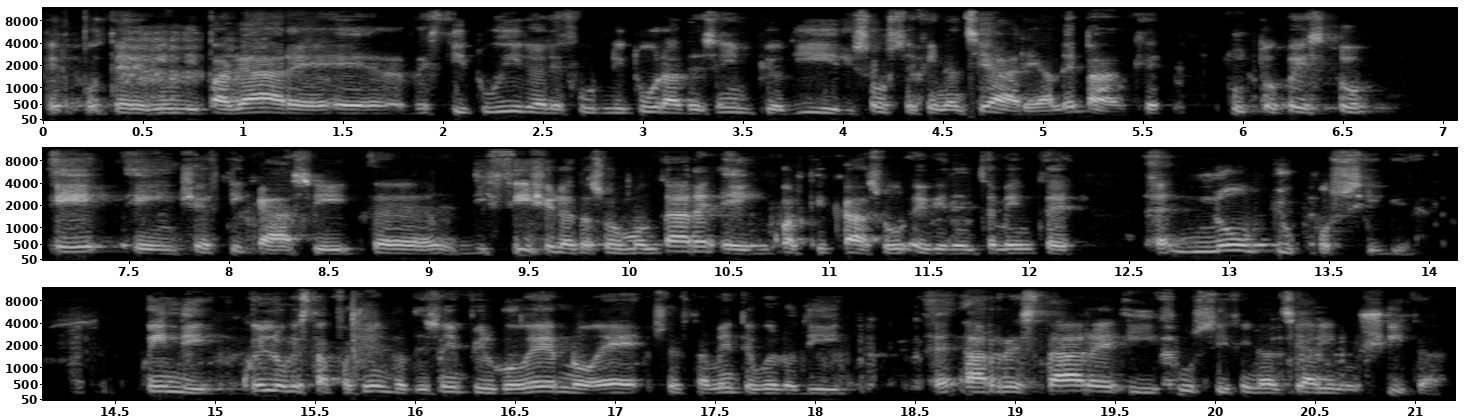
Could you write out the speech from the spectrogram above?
per poter quindi pagare e restituire le forniture ad esempio di risorse finanziarie alle banche, tutto questo è, è in certi casi eh, difficile da sormontare e in qualche caso evidentemente eh, non più possibile. Quindi quello che sta facendo ad esempio il governo è certamente quello di eh, arrestare i flussi finanziari in uscita,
